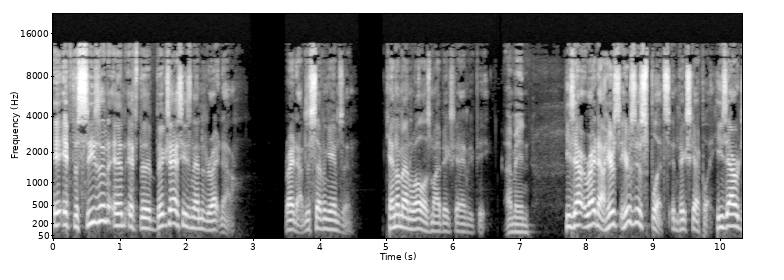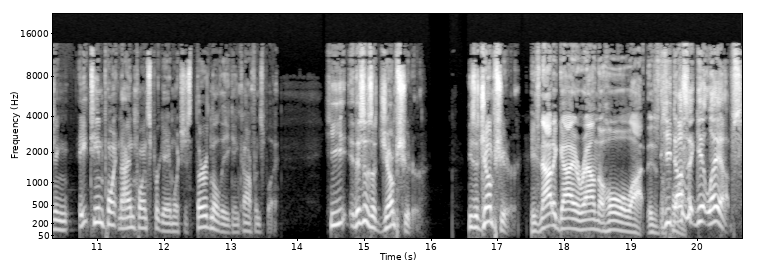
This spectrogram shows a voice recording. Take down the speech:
If the season and if the Big Sky season ended right now, right now, just seven games in, Kendal Manuel is my Big Sky MVP. I mean, He's at right now. Here's here's his splits in Big Sky play. He's averaging 18.9 points per game, which is third in the league in conference play. He this is a jump shooter. He's a jump shooter. he's not a guy around the hole a lot. Is the He point. doesn't get layups.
